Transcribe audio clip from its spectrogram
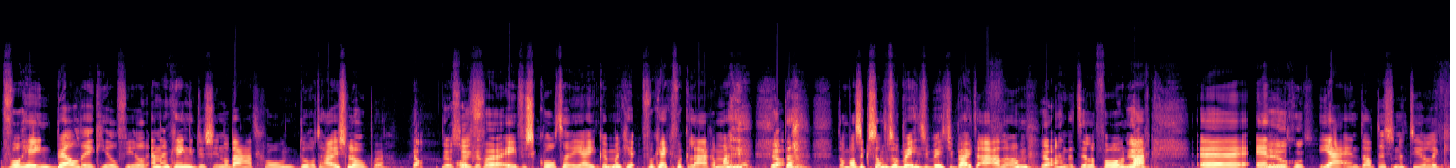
Voorheen belde ik heel veel en dan ging ik dus inderdaad gewoon door het huis lopen. Ja, zeker. Of eh, even squatten. Ja, je kunt me voor gek verklaren, maar Ja. dan, dan was ik soms opeens een beetje buiten adem Ja. aan de telefoon. Ja. Maar, eh, en, heel goed. ja, en dat is natuurlijk.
